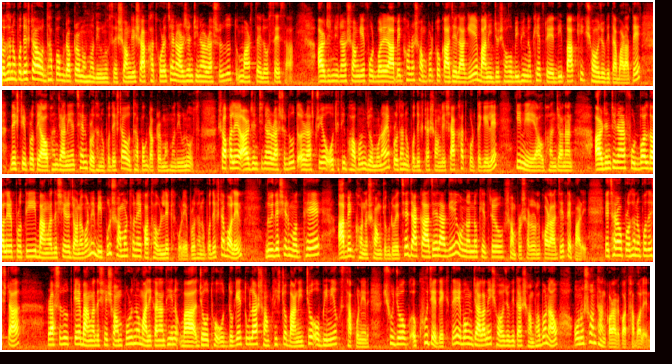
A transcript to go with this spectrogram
প্রধান উপদেষ্টা অধ্যাপক ডক্টর মোহাম্মদ ইউনুসের সঙ্গে সাক্ষাৎ করেছেন আর্জেন্টিনার রাষ্ট্রদূত মার্সেলো সেসা। আর্জেন্টিনার সঙ্গে ফুটবলের আবেগঘন সম্পর্ক কাজে লাগিয়ে বাণিজ্য সহ বিভিন্ন ক্ষেত্রে দ্বিপাক্ষিক সহযোগিতা বাড়াতে দেশটির প্রতি আহ্বান জানিয়েছেন প্রধান উপদেষ্টা অধ্যাপক ডক্টর মোহাম্মদ ইউনুস। সকালে আর্জেন্টিনার রাষ্ট্রদূত রাষ্ট্রীয় অতিথি ভবন যমুনায় প্রধান উপদেষ্টার সঙ্গে সাক্ষাৎ করতে গেলে তিনি এই আহ্বান জানান। আর্জেন্টিনার ফুটবল দলের প্রতি বাংলাদেশের জনগণের বিপুল সমর্থনের কথা উল্লেখ করে প্রধান উপদেষ্টা বলেন, দুই দেশের মধ্যে আবেগঘন সংযোগ রয়েছে যা কাজে লাগিয়ে অন্যান্য ক্ষেত্রেও সম্প্রসারণ করা যেতে পারে। এছাড়াও প্রধান উপদেষ্টা রাষ্ট্রদূতকে বাংলাদেশের সম্পূর্ণ মালিকানাধীন বা যৌথ উদ্যোগে তুলা, সংশ্লিষ্ট বাণিজ্য ও বিনিয়োগ স্থাপনের সুযোগ খুঁজে দেখতে এবং জ্বালানি সহযোগিতার সম্ভাবনাও অনুসন্ধান করার কথা বলেন।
